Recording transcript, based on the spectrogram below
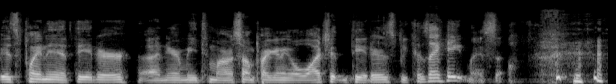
it's playing in a theater uh, near me tomorrow so i'm probably gonna go watch it in theaters because i hate myself.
